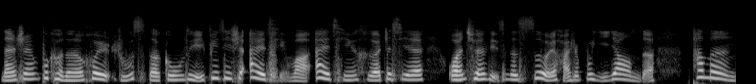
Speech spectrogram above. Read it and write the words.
男生不可能会如此的功利，毕竟是爱情嘛。爱情和这些完全理性的思维还是不一样的，他们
